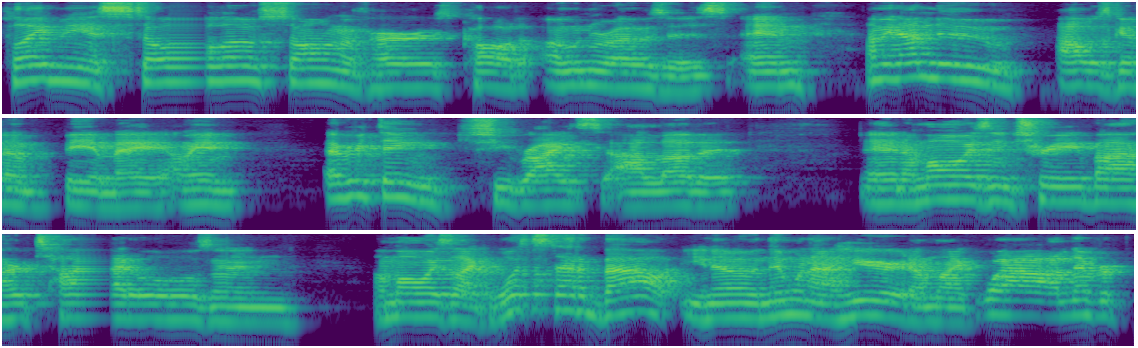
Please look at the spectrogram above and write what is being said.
played me a solo song of hers called Own Roses. And I mean, I knew I was going to be amazed. I mean, everything she writes, I love it. And I'm always intrigued by her titles, and I'm always like, what's that about? You know, and then when I hear it, I'm like, wow, I never,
